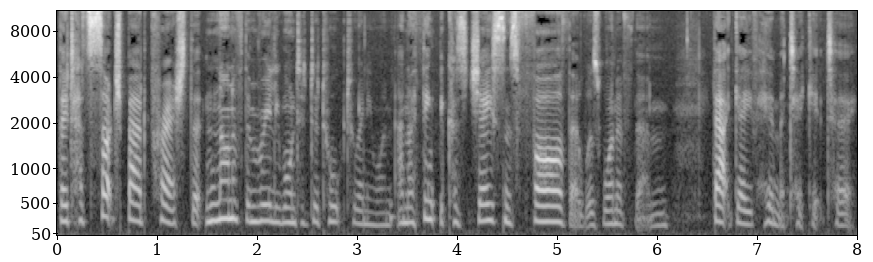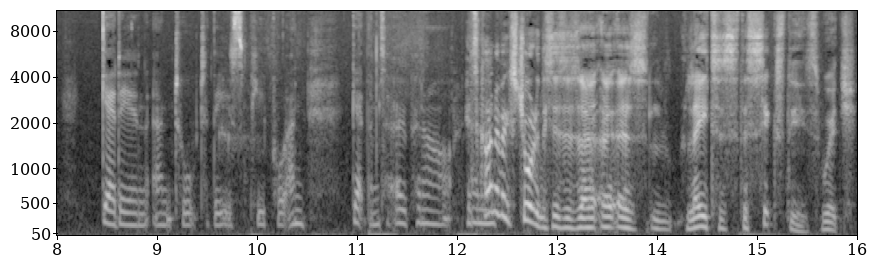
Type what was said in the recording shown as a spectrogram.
they'd had such bad press that none of them really wanted to talk to anyone. And i think because jason's father was one of them that gave him a ticket to get in and talk to these people. And get them to open up It's kind of extraordinary. This is as, uh, as late as the 60s, which,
